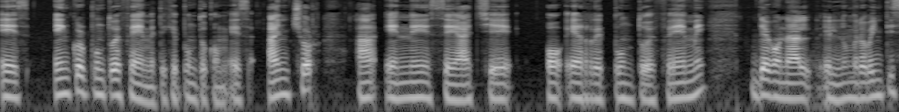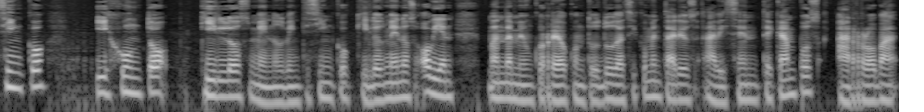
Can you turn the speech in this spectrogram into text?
es encore.fm, tg.com, es anchor, A-N-C-H or.fm, diagonal el número 25 y junto kilos menos 25 kilos menos o bien mándame un correo con tus dudas y comentarios a vicentecampos arroba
